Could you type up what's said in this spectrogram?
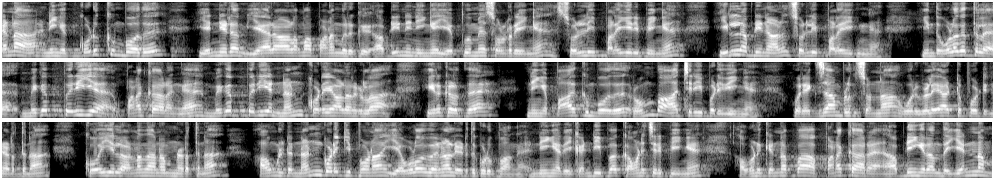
ஏன்னா நீங்கள் கொடுக்கும்போது என்னிடம் ஏராளமாக பணம் இருக்குது அப்படின்னு நீங்கள் எப்பவுமே சொல்கிறீங்க சொல்லி பழகிருப்பீங்க இல்லை அப்படின்னாலும் சொல்லி பழகிக்குங்க. இந்த உலகத்தில் மிகப்பெரிய பணக்காரங்க மிகப்பெரிய நன்கொடையாளர்களாக இருக்கிறத நீங்கள் பார்க்கும்போது ரொம்ப ஆச்சரியப்படுவீங்க. ஒரு எக்ஸாம்பிளுக்கு சொன்னால் ஒரு விளையாட்டு போட்டி நடத்தினா கோயில் அன்னதானம் நடத்தினா அவங்கள்ட்ட நன்கொடைக்கு போனால் எவ்வளோ வேணாலும் எடுத்து கொடுப்பாங்க. நீங்கள் அதை கண்டிப்பாக கவனிச்சிருப்பீங்க. அவனுக்கு என்னப்பா பணக்காரன் அப்படிங்கிற அந்த எண்ணம்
